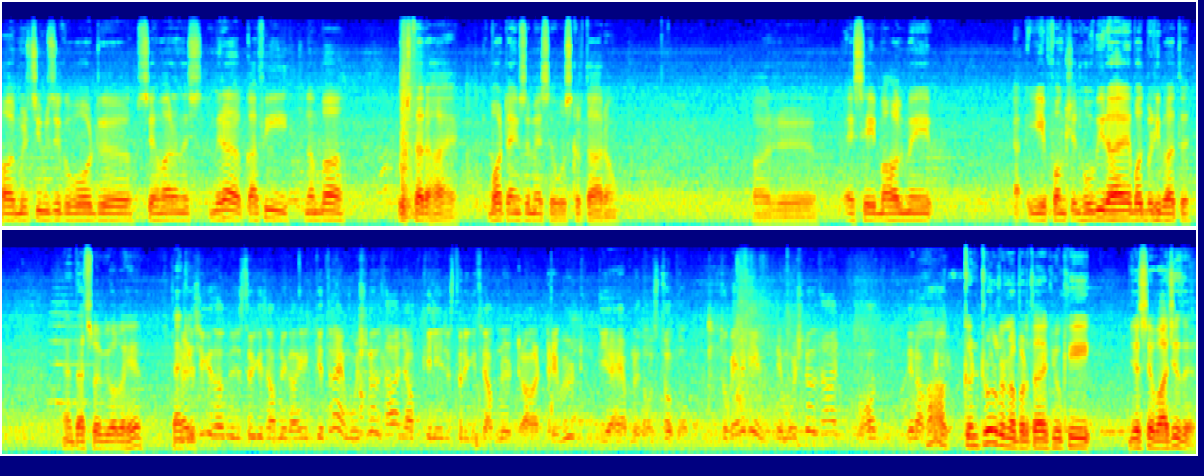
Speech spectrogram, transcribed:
और मिर्ची म्यूज़िक अवार्ड से हमारा मेरा काफ़ी लंबा रिश्ता रहा है। बहुत टाइम से मैं इसे होस्ट करता आ रहा हूँ। और ऐसे माहौल में ये फ़ंक्शन हो भी रहा है बहुत बड़ी बात है। And that's why we all here thank you के साथ जिस तरीके से आपने कहा कि कितना इमोशनल था आज आपके लिए जिस तरीके से आपने ट्रिब्यूट दिया है अपने दोस्तों को तो कहीं ना कहीं इमोशनल था बहुत दिन हाँ कंट्रोल करना पड़ता है क्योंकि जैसे वाजिद है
